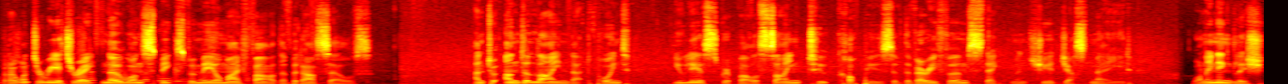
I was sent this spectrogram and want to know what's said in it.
but I want to reiterate no one speaks for me or my father but ourselves. And to underline that point, Yulia Skripal signed two copies of the very firm statement she had just made one in English,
